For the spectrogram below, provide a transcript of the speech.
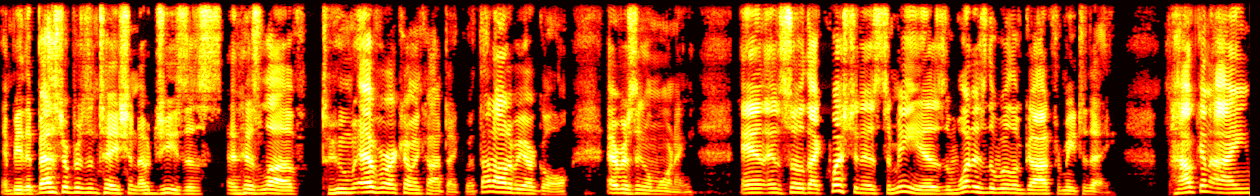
and be the best representation of Jesus and his love to whomever I come in contact with. That ought to be our goal every single morning. And and so that question is to me is what is the will of God for me today? How can I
